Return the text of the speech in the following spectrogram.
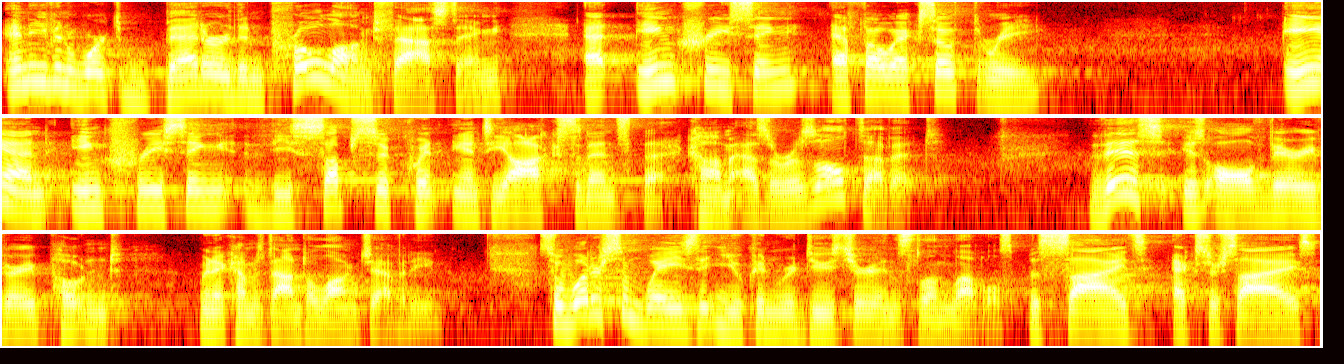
and even worked better than prolonged fasting at increasing FOXO3 and increasing the subsequent antioxidants that come as a result of it. This is all very, very potent when it comes down to longevity. So, what are some ways that you can reduce your insulin levels besides exercise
